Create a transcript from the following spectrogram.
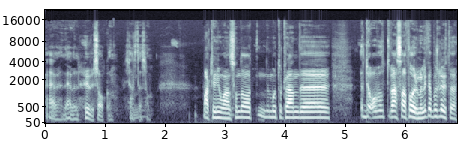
Det är, det är väl huvudsaken, känns det som. Martin Johansson då, Motortrend. Eh, du har fått vässa formen lite på slutet.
